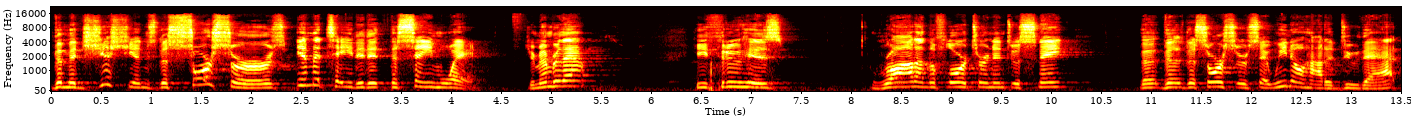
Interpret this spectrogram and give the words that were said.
the magicians, the sorcerers imitated it the same way. Do you remember that? He threw his rod on the floor, turned into a snake. The, the, the sorcerer said, We know how to do that.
